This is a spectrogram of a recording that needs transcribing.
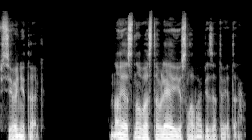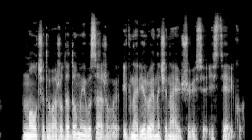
Все не так. Но я снова оставляю ее слова без ответа. Молча довожу до дома и высаживаю, игнорируя начинающуюся истерику.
